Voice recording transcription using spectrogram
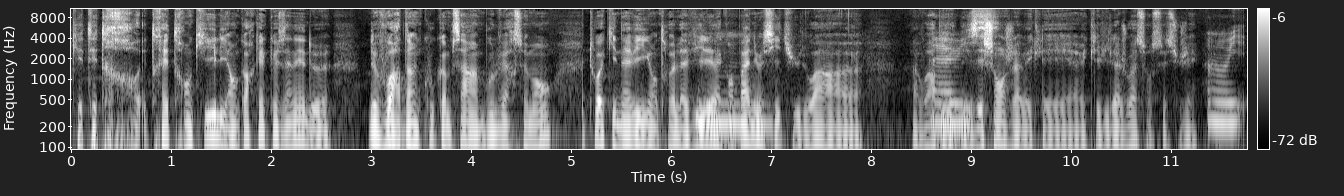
qui étaient très tranquilles il y a encore quelques années, de, de voir d'un coup comme ça un bouleversement. Toi qui navigues entre la ville et la campagne mmh. aussi, tu dois euh, avoir ah des, échanges avec les, avec les villageois sur ce sujet. Oui,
